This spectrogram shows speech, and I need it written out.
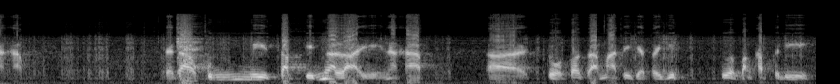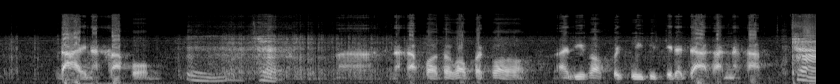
นะครับ แต่ถ้าคุณมีทรัพย์สินเมื่อไหร่นะครับอ่าโจทย์ก็สามารถที่จะไปยึดเพื่อบังคับคดีได้นะครับผมอืมค่ะอ่านะครับก็ถ้าก็ก็ก็ไอ้ดีก็ไปคุยไปเจรจากันนะครับ ค่ะ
